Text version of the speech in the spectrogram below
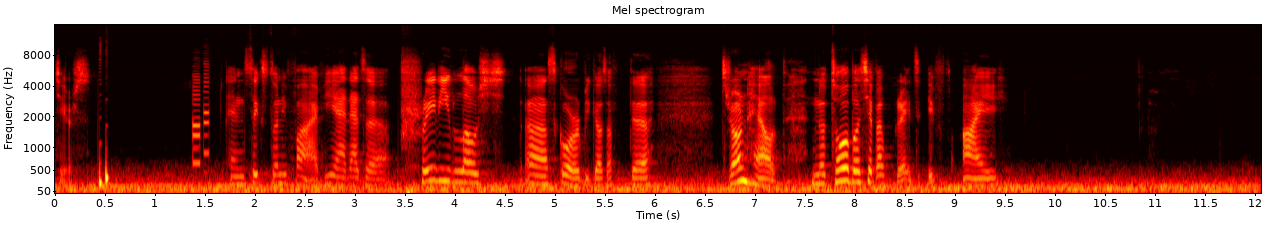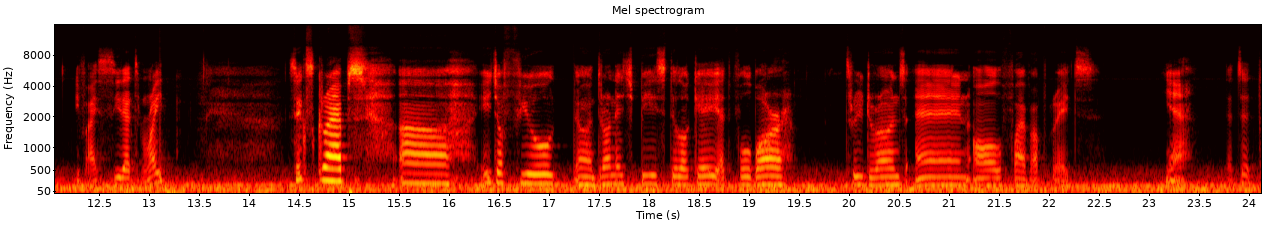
Cheers. And 625. Yeah, that's a pretty low uh, score because of the drone health. Notable ship upgrades if I if I see that right. Six scraps, uh, each of fuel, uh, drone HP still okay at full bar, three drones and all five upgrades. Yeah, that's it.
